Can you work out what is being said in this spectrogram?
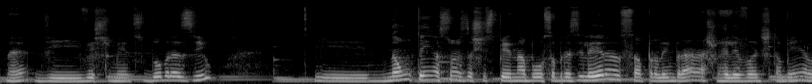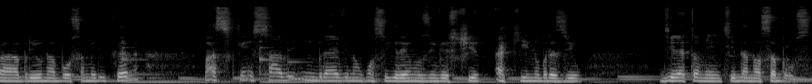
né, de investimentos do Brasil. E não tem ações da XP na bolsa brasileira, só para lembrar, acho relevante também, ela abriu na bolsa americana, mas quem sabe em breve não conseguiremos investir aqui no Brasil diretamente da nossa bolsa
